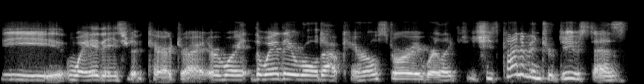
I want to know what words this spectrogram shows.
The way they sort of characterize or way, the way they rolled out Carol's story, where like she's kind of introduced as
